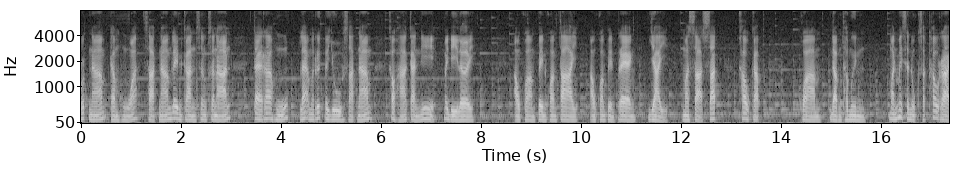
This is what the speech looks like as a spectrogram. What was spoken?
รดน้ำดำหัว สาดน้ำเล่นกันสนุกสนาน แต่ราหูและมฤตยูสาดน้ำเข้าหากันนี่ไม่ดีเลย เอาความเป็นความตาย เอาความเปลี่ยนแปลง ใหญ่มาสาดซัดเข้ากับ ความดำทะมึน มันไม่สนุกสักเท่าไหร่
